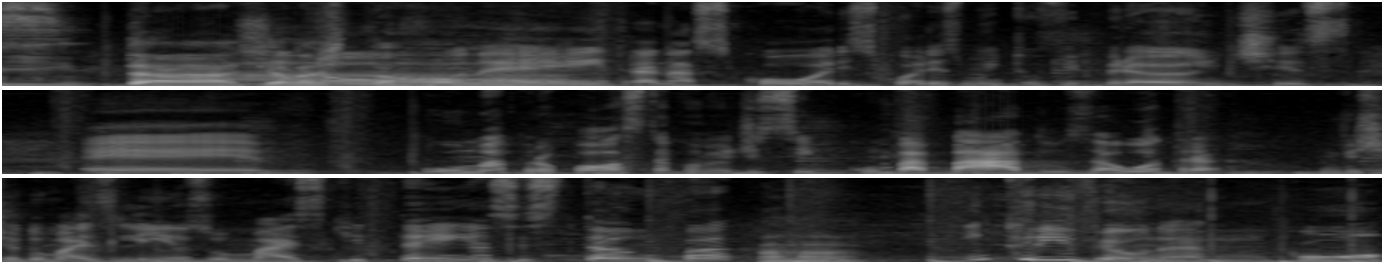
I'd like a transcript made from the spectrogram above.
linda que De elas estão. né? Entra nas cores, cores muito vibrantes. É, uma proposta, como eu disse, com babados, a outra um vestido mais liso, mas que tem essa estampa Aham. Incrível, né? Uhum, Com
